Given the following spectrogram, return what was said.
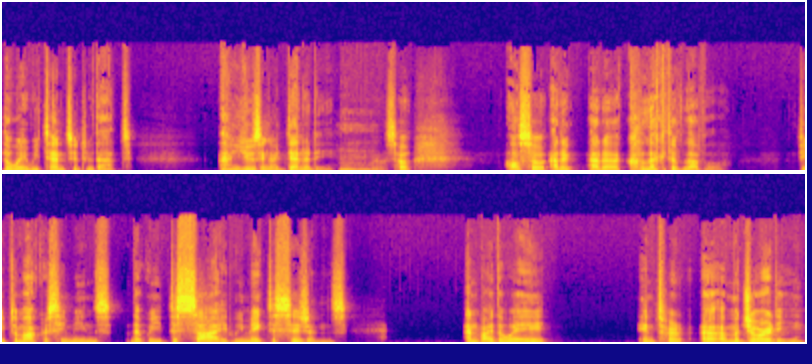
the way we tend to do that using identity. So, also at a, at a collective level, deep democracy means that we decide, we make decisions. And by the way, inter- uh, a majority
